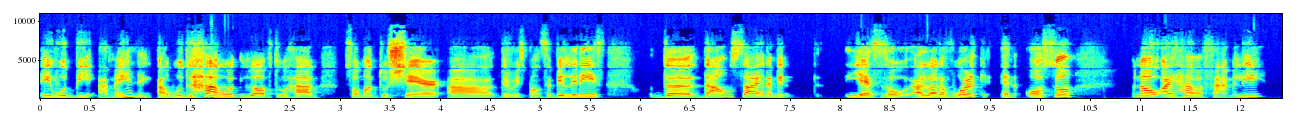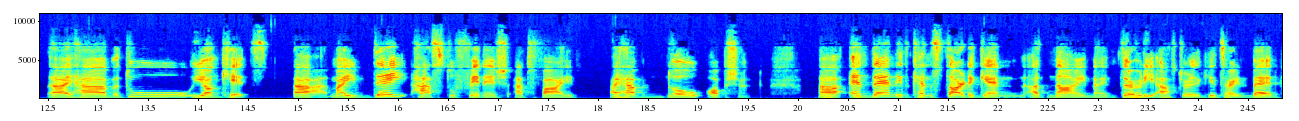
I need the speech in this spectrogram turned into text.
it would be amazing. I would I would love to have someone to share uh, the responsibilities. The downside, I mean, yes, so a lot of work, and also, no, I have a family. I have two young kids. Uh, my day has to finish at five. I have no option. Uh, and then it can start again at 9 9.30 after the kids are in bed.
